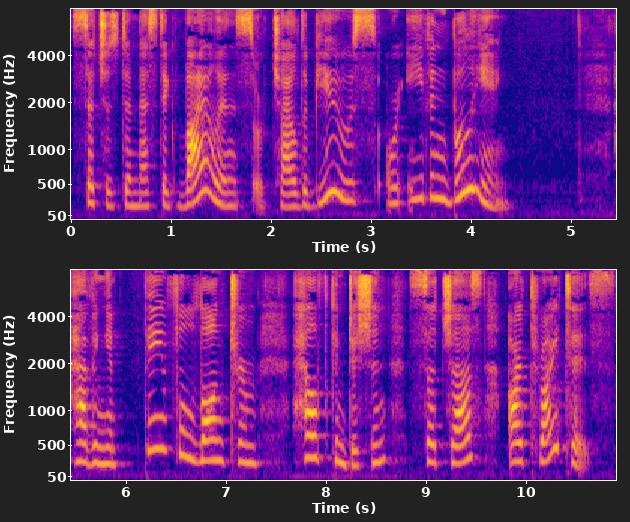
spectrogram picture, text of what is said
such as domestic violence or child abuse or even bullying, having a painful long term health condition such as arthritis,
